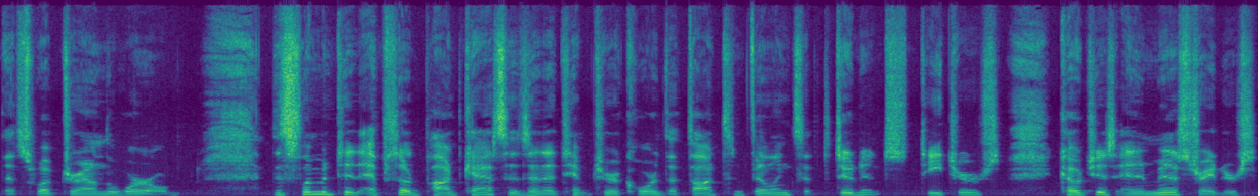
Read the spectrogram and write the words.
that swept around the world. This limited episode podcast is an attempt to record the thoughts and feelings that students, teachers, coaches, and administrators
